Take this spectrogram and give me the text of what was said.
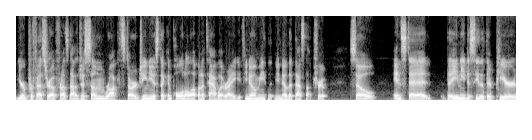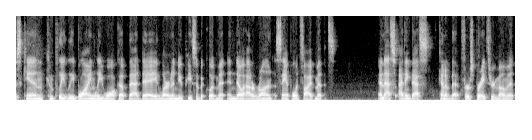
your professor up front's not just some rock star genius that can pull it all up on a tablet, right? If you know me, then you know that that's not true. So instead, they need to see that their peers can completely blindly walk up that day, learn a new piece of equipment, and know how to run a sample in five minutes. And that's, I think, that's kind of that first breakthrough moment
